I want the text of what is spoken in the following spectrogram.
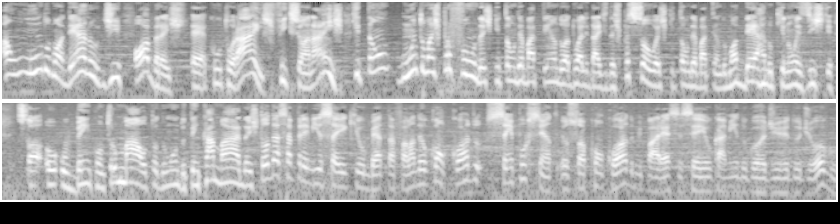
a um mundo moderno de obras é, culturais, ficcionais, que estão muito mais profundas, que estão debatendo a dualidade das pessoas, que estão debatendo o moderno, que não existe só o, o bem contra o mal, todo mundo tem camadas. Toda essa premissa aí que o Beto tá falando, eu concordo 100%. Eu só concordo, me parece ser aí o caminho do Gordinho e do Diogo,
